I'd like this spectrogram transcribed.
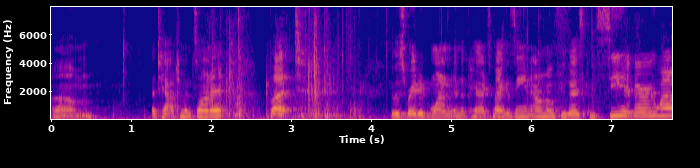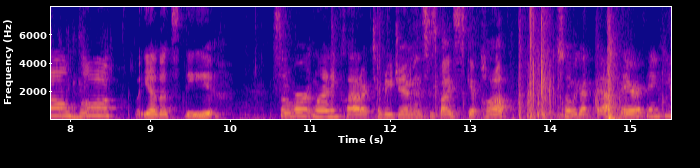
um, attachments on it. But it was rated one in the Parents Magazine. I don't know if you guys can see it very well. But yeah, that's the Silver Lining Cloud Activity Gym. This is by Skip Hop. So we got that there. Thank you,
